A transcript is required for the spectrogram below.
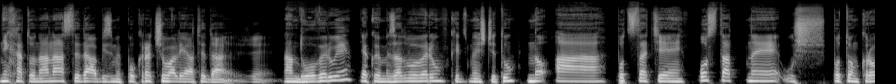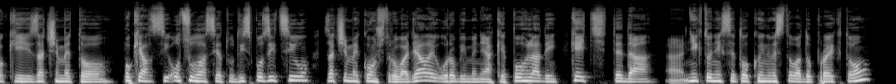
nechá to na nás teda, aby sme pokračovali a teda, že nám dôveruje. Ďakujeme za dôveru, keď sme ešte tu. No a v podstate ostatné už potom kroky začneme to, pokiaľ si odsúhlasia tú dispozíciu, začneme konštruovať ďalej, urobíme nejaké pohľady. Keď teda e, niekto nechce toľko investovať do projektov,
